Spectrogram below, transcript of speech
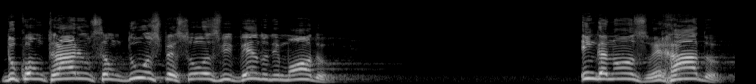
Do contrário, são duas pessoas vivendo de modo enganoso, errado.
